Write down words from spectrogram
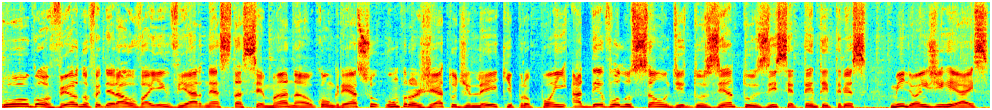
O governo federal vai enviar nesta semana ao Congresso um projeto de lei que propõe a devolução de 273 milhões de reais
